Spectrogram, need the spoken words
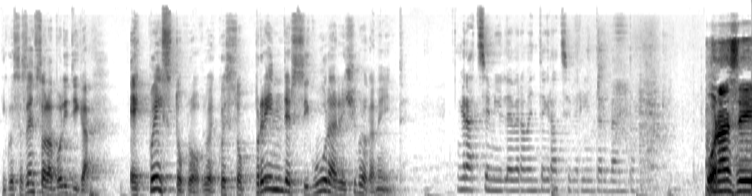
in questo senso la politica è questo proprio, è questo prendersi cura reciprocamente. Grazie mille, veramente grazie per l'intervento. Buonasera.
